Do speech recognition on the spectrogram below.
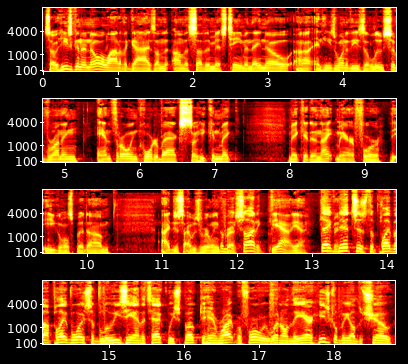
So he's going to know a lot of the guys on the on the Southern Miss team, and they know. Uh, and he's one of these elusive running and throwing quarterbacks, so he can make make it a nightmare for the Eagles. But um, I just I was really impressed. exciting. Yeah, yeah. Dave Nitz is the play-by-play voice of Louisiana Tech. We spoke to him right before we went on the air. He's going to be on the show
